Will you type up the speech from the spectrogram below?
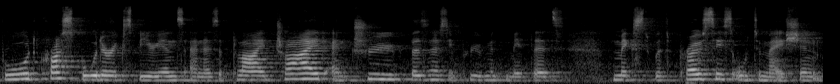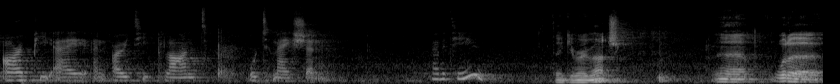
broad cross border experience and has applied tried and true business improvement methods mixed with process automation, RPA, and OT plant automation. Over to you. Thank you very much. Uh, what a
